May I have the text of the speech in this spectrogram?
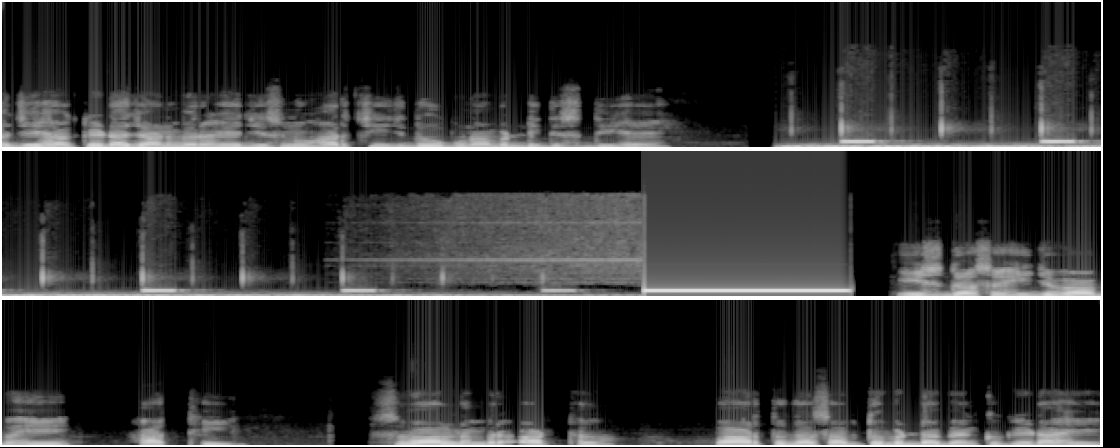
ਅਜਿਹਾ ਕਿਹੜਾ ਜਾਨਵਰ ਹੈ ਜਿਸ ਨੂੰ ਹਰ ਚੀਜ਼ ਦੋ ਗੁਣਾ ਵੱਡੀ ਦਿਸਦੀ ਹੈ? ਇਸ ਦਾ ਸਹੀ ਜਵਾਬ ਹੈ ਹਾਥੀ। ਸਵਾਲ ਨੰਬਰ 8 ਭਾਰਤ ਦਾ ਸਭ ਤੋਂ ਵੱਡਾ ਬੈਂਕ ਕਿਹੜਾ ਹੈ?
